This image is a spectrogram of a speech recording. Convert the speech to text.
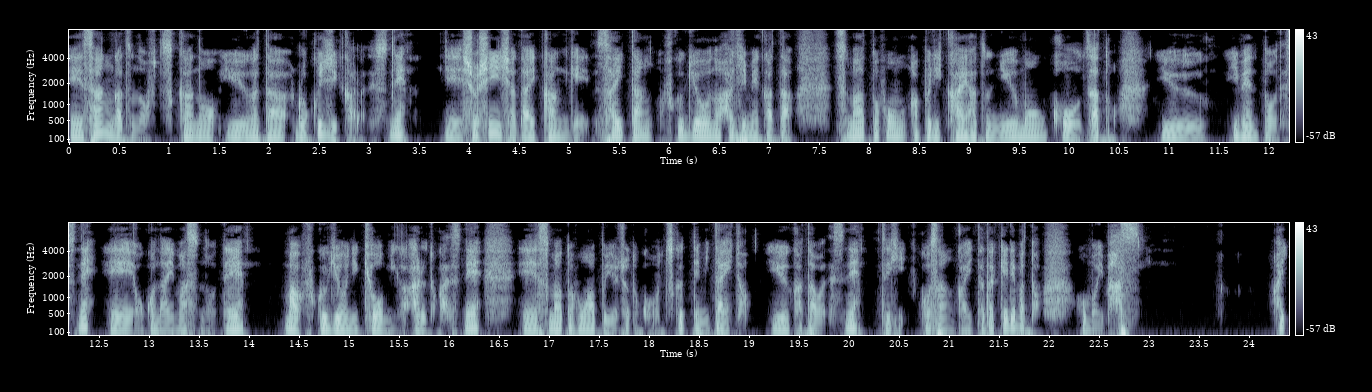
え、3月の2日の夕方6時からですね、初心者大歓迎、最短副業の始め方、スマートフォンアプリ開発入門講座というイベントをですね、行いますので、まあ、副業に興味があるとかですね、スマートフォンアプリをちょっとこう作ってみたいという方はですね、ぜひご参加いただければと思います。はい。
